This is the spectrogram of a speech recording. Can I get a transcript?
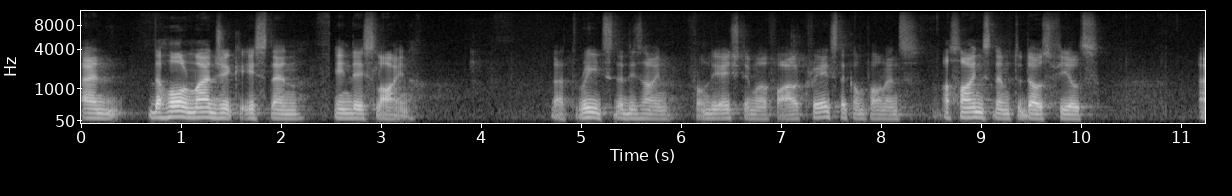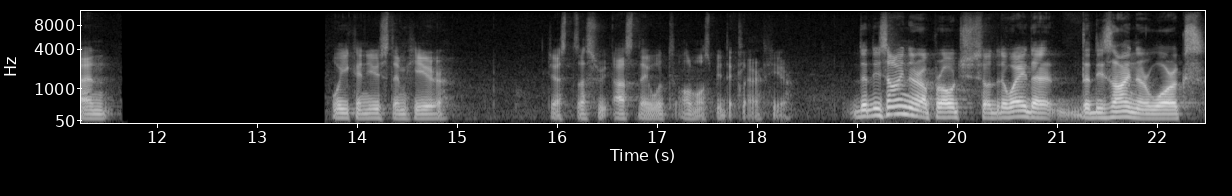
And the whole magic is then in this line that reads the design from the HTML file, creates the components, assigns them to those fields, and we can use them here just as, as they would almost be declared here. The designer approach, so the way that the designer works,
